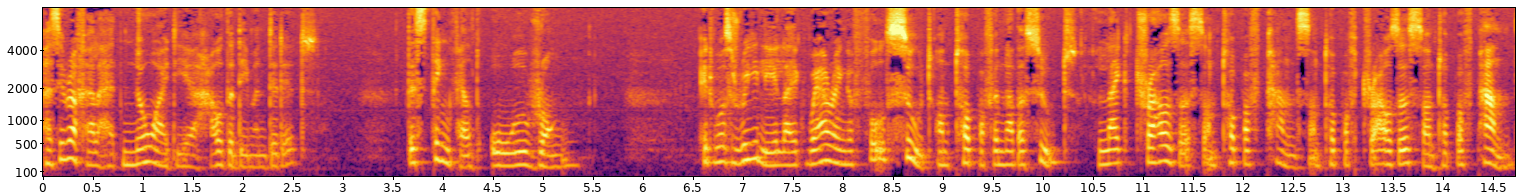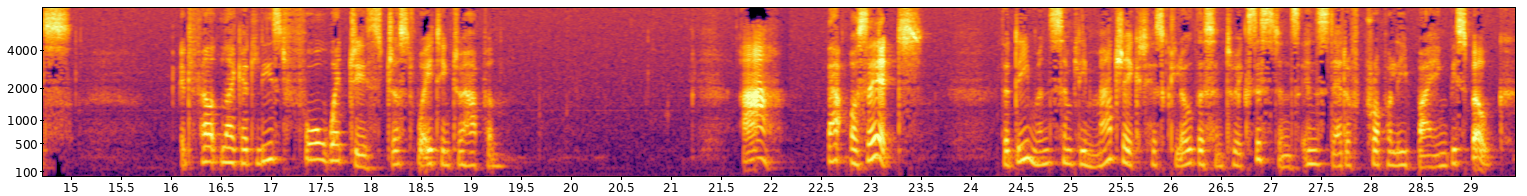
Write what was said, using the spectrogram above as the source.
Aziraphale had no idea how the demon did it. This thing felt all wrong. It was really like wearing a full suit on top of another suit, like trousers on top of pants on top of trousers on top of pants. It felt like at least four wedgies just waiting to happen. Ah, that was it! The demon simply magicked his clothes into existence instead of properly buying bespoke.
